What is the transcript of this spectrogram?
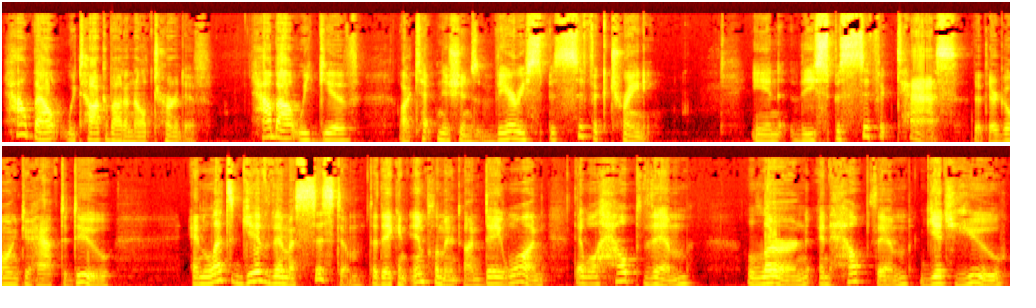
how about we talk about an alternative? How about we give our technicians very specific training in the specific tasks that they're going to have to do and let's give them a system that they can implement on day one that will help them learn and help them get you,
